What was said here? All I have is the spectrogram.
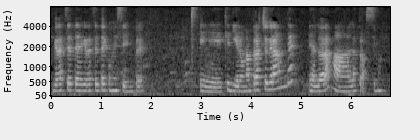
grazie a te, grazie a te come sempre. E che dire, un abbraccio grande e allora alla prossima.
